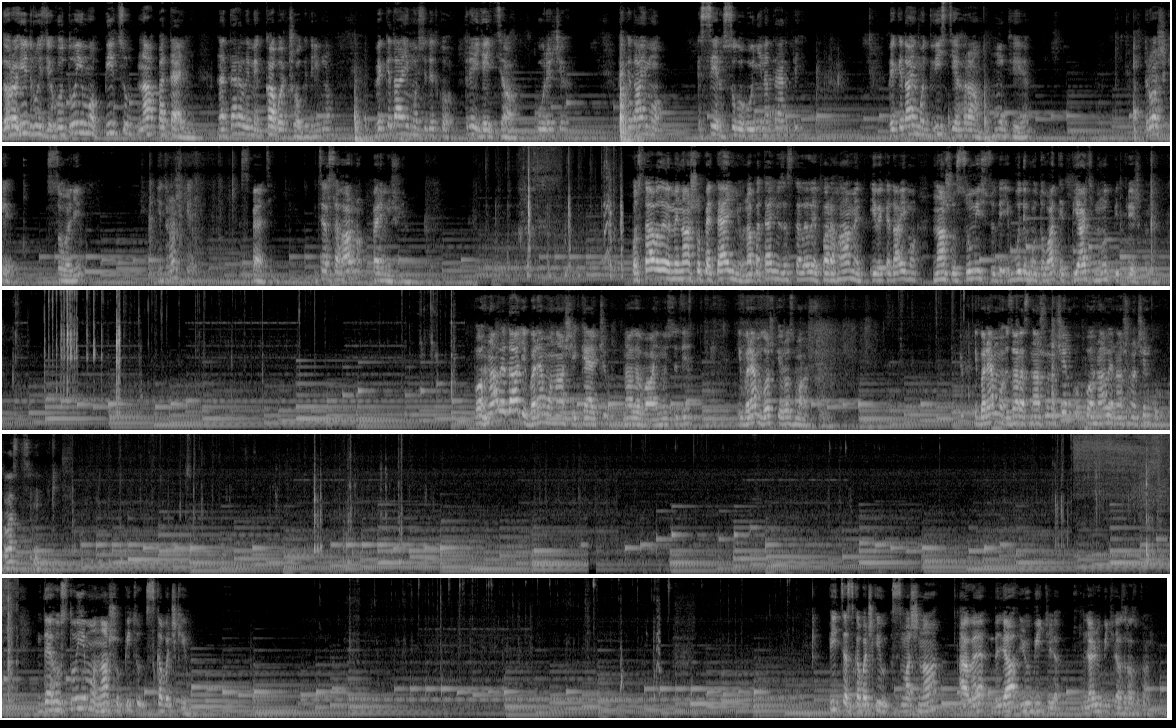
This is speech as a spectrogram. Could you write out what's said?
Дорогі друзі, готуємо піцу на пательні. Натерли ми кабачок дрібно. Викидаємо сюди тако три яйця курячих. Викидаємо сир сулугуні натертий. Викидаємо 200 грам муки, трошки солі і трошки спецій. І це все гарно перемішуємо. Поставили ми нашу петельню, на петельню застелили пергамент і викидаємо нашу суміш сюди і будемо готувати 5 минут під кришкою. Погнали далі, беремо наш кетчуп, наливаємо сюди і беремо ложки розмащуємо. І беремо зараз нашу начинку, погнали нашу начинку класти сюди. Дегустуємо нашу піцу з кабачків. Піца з кабачків смачна, але для любителя. Для любителя зразу кажу.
